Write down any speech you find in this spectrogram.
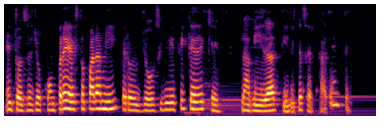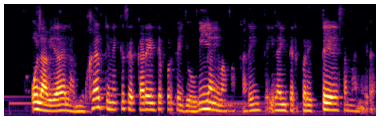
entonces yo compré esto para mí, pero yo signifiqué de que la vida tiene que ser carente. O la vida de la mujer tiene que ser carente porque yo vi a mi mamá carente y la interpreté de esa manera.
